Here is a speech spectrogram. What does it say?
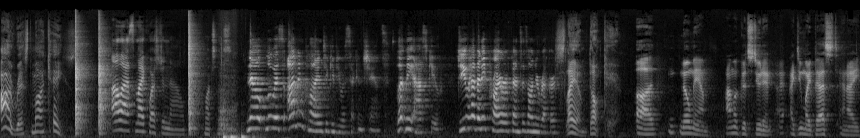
I rest my case. I'll ask my question now. Watch this. Now, Lewis, I'm inclined to give you a second chance. Let me ask you do you have any prior offenses on your record? Slam dunk care. Uh, n- no, ma'am. I'm a good student. I, I do my best, and I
